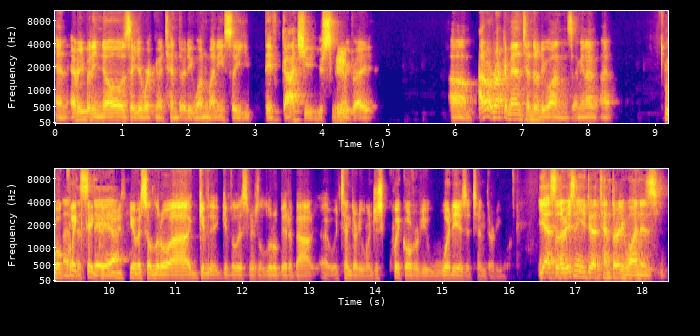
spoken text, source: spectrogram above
and everybody knows that you're working with 1031 money so you, they've got you you're screwed yeah. right? Um, i don't recommend 1031s i mean i, I well quick thing day, could you uh, just give us a little uh, give the give the listeners a little bit about uh, 1031 just quick overview what is a 1031 yeah so the reason you do a 1031 is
